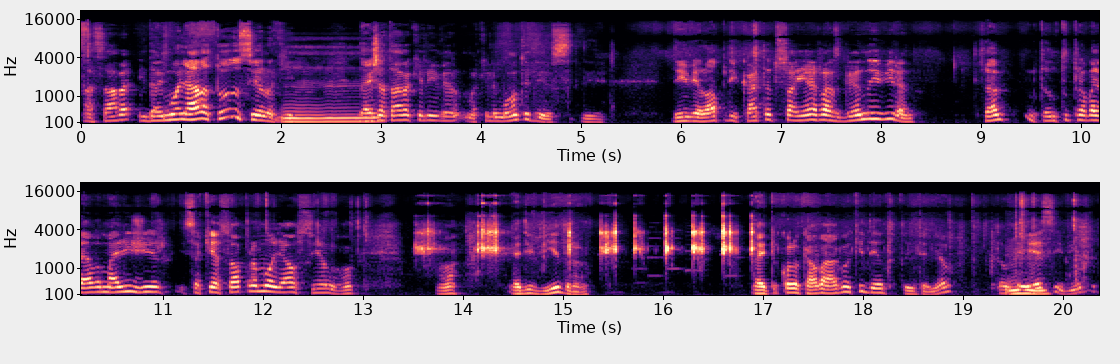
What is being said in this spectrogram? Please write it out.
Passava e daí molhava todo o selo aqui. Hum. Daí já tava aquele, aquele monte de, de, de envelope de carta, tu só ia rasgando e virando, sabe? Então tu trabalhava mais ligeiro. Isso aqui é só para molhar o selo, ó. ó. É de vidro, ó. Daí tu colocava água aqui dentro, tu entendeu? Então tem Uhum. esse vidro,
